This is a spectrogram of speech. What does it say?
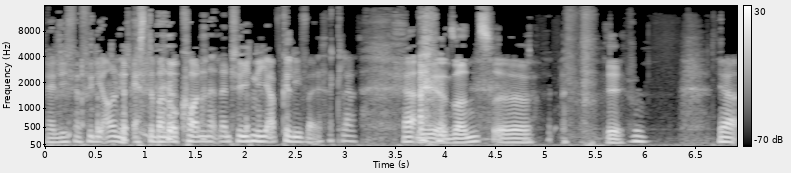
Er lief ja für die auch nicht. Esteban Ocon hat natürlich nicht abgeliefert, ist ja klar. Ja, nee, sonst, äh, ja.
